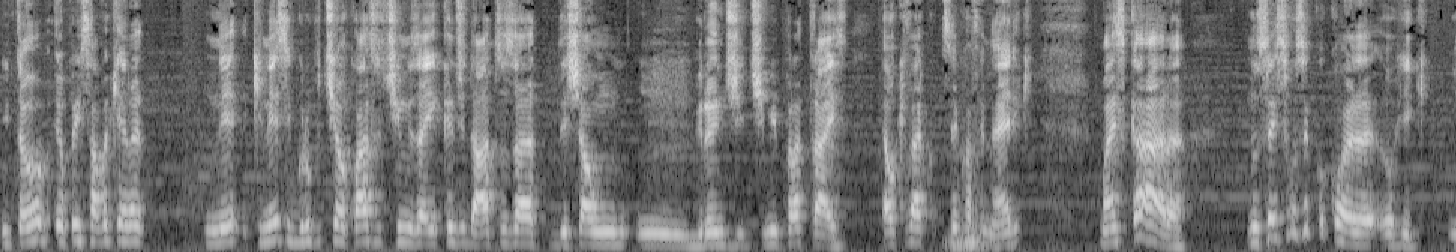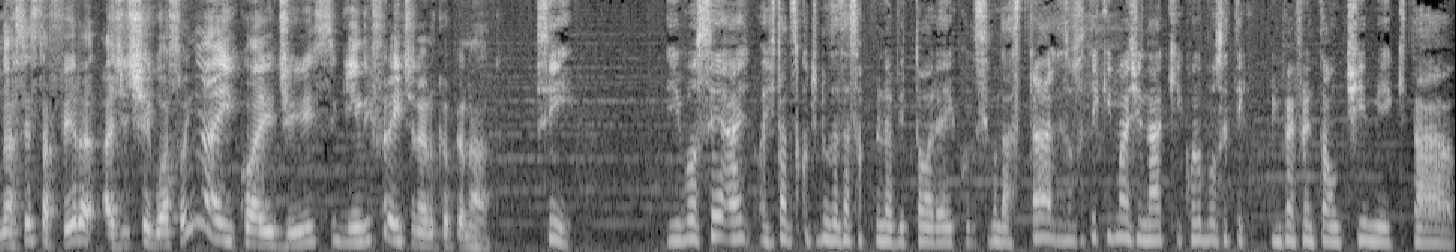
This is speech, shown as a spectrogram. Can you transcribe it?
Então eu pensava que era que nesse grupo tinha quatro times aí candidatos a deixar um, um grande time para trás. É o que vai acontecer com a Fnatic. Mas, cara, não sei se você concorda, Rick. Na sexta-feira a gente chegou a sonhar aí com a ID seguindo em frente né, no campeonato. Sim. E você, a, gente tá discutindo essa primeira vitória aí em cima das tralhas, você tem que imaginar que quando você tem, vai enfrentar um time que tá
